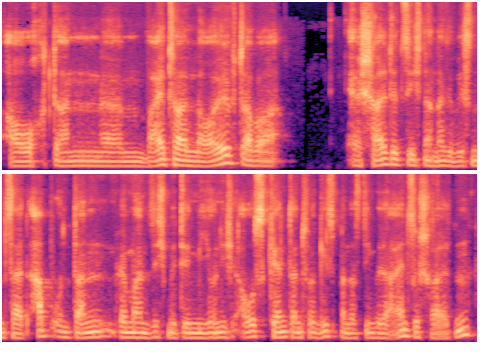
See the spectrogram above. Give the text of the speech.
auch dann ähm, weiterläuft, aber er schaltet sich nach einer gewissen Zeit ab und dann, wenn man sich mit dem Mio nicht auskennt, dann vergisst man das Ding wieder einzuschalten.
